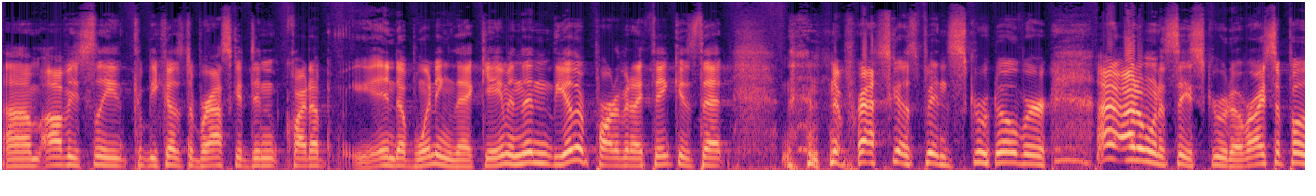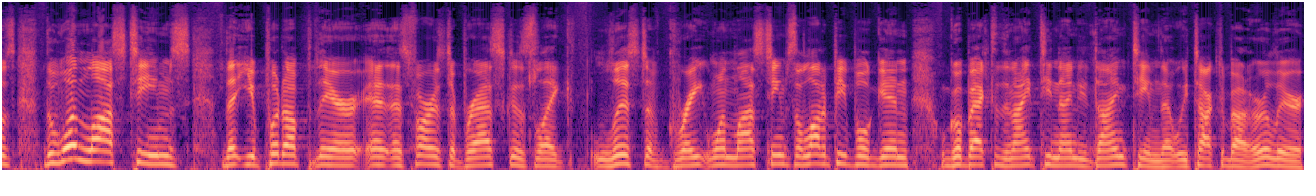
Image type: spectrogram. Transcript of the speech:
Um, obviously, because Nebraska didn't quite up end up winning that game, and then the other part of it, I think, is that Nebraska has been screwed over. I, I don't want to say screwed over. I suppose the one loss teams that you put up there as far as Nebraska's like list of great one-loss teams. A lot of people again will go back to the 1999 team that we talked about earlier.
